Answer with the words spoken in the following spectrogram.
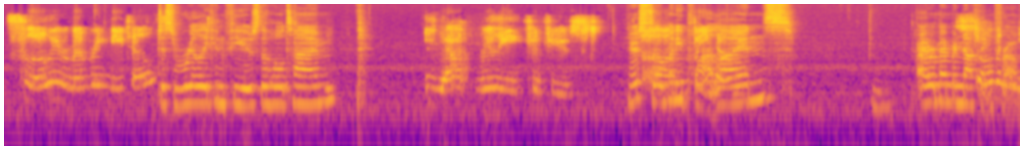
slowly remembering details. Just really confused the whole time. Yeah, really confused. There's so um, many plot you know, lines. I remember nothing so from.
